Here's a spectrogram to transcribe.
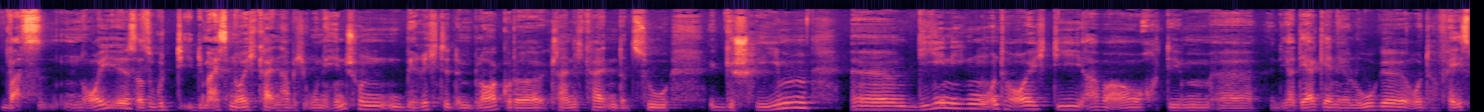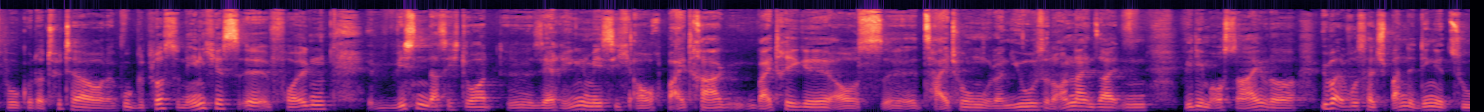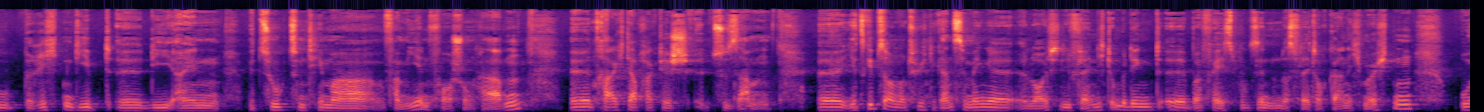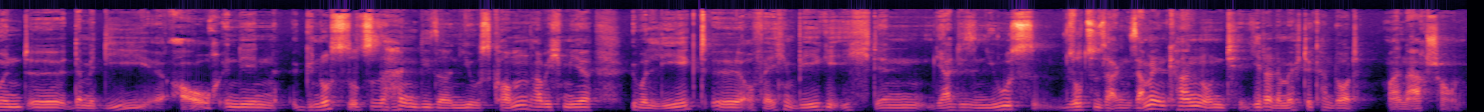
was neu ist, also gut, die, die meisten Neuigkeiten habe ich ohnehin schon berichtet im Blog oder Kleinigkeiten dazu geschrieben. Ähm, diejenigen unter euch, die aber auch dem, äh, ja, der Genealoge unter Facebook oder Twitter oder Google Plus und ähnliches äh, folgen, wissen, dass ich dort äh, sehr regelmäßig auch Beitrag, Beiträge aus äh, Zeitungen oder News oder Online-Seiten, wie dem auch sei, oder überall, wo es halt spannende Dinge zu berichten gibt, äh, die einen Bezug zum Thema Familienforschung haben, äh, trage ich da praktisch äh, zusammen. Äh, jetzt gibt es auch natürlich eine ganze Menge äh, Leute, die vielleicht nicht unbedingt äh, bei Facebook sind und das vielleicht auch gar nicht möchten. Und äh, damit die auch in den Genuss sozusagen dieser News kommen, habe ich mir überlegt, äh, auf welchem Wege ich denn ja diese News sozusagen sammeln kann und jeder, der möchte, kann dort mal nachschauen.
